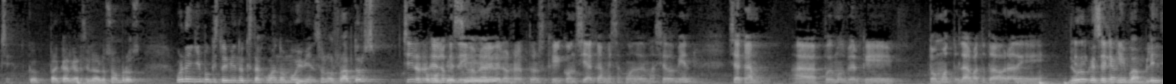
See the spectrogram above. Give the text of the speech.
Sí. Para cargárselo a los hombros. Un equipo que estoy viendo que está jugando muy bien son los Raptors. Sí, lo- es lo que, que te iba a hablar de los Raptors, que con Siakam está jugando demasiado bien. Siakam, ah, podemos ver que tomó la batuta ahora de... Yo de- creo que Siakam y. Van Vliet.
